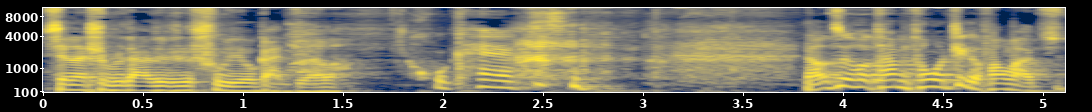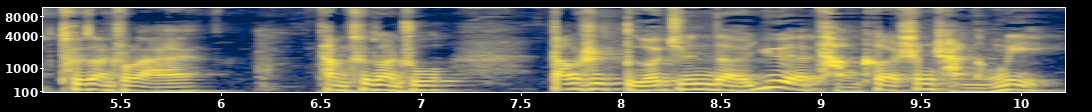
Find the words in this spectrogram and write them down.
现在是不是大家对这个数据有感觉了？Who cares？然后最后他们通过这个方法去推算出来，他们推算出当时德军的月坦克生产能力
